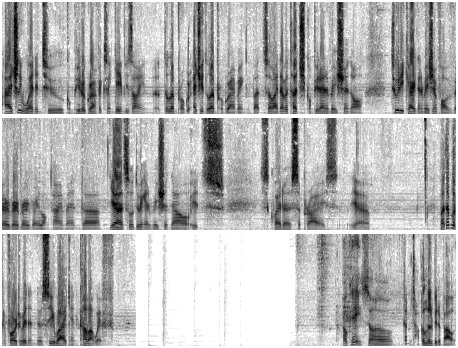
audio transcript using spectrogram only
I actually went into computer graphics and game design uh, to learn progr actually to learn programming, but so I never touched computer animation or 2D character animation for a very, very, very, very long time, and uh, yeah, so doing animation now, it's it's quite a surprise. Yeah, but I'm looking forward to it and to see what I can come up with. Okay, so I'm gonna talk a little bit about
